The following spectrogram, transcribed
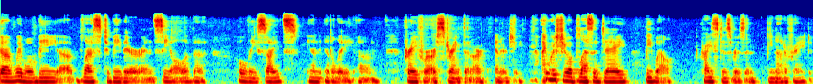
uh, we will be uh, blessed to be there and see all of the holy sites in Italy. Um, pray for our strength and our energy. I wish you a blessed day. Be well. Christ is risen. Be not afraid.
